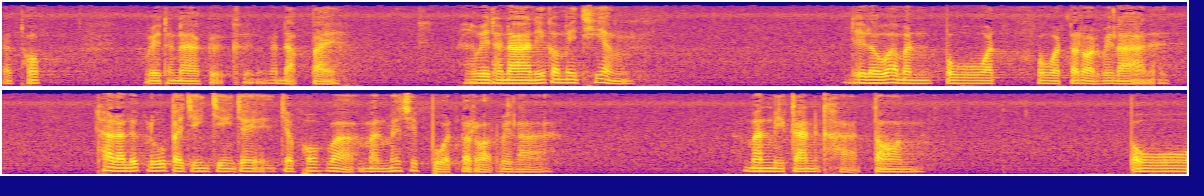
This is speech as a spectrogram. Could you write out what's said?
กระทบ เวทนาเกิดขึ้นก็ดับไป เวทนานี้ก็ไม่เที่ยง ที่เราว่ามันปวดปวดตลอดเวลาเนี่ยถ้าระลึกรู้ไปจริง ๆ จะจะพบว่ามันไม่ใช่ปวดตลอดเวลา มันมีการขาดตอน ปว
